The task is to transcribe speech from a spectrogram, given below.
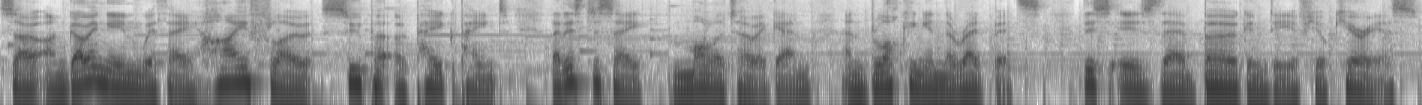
So I'm going in with a high flow, super opaque paint, that is to say, Molotow again, and blocking in the red bits. This is their burgundy if you're curious.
